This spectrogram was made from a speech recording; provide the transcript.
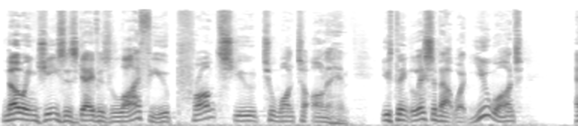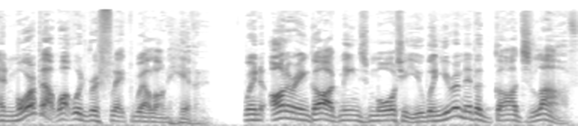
Knowing Jesus gave his life for you prompts you to want to honor him. You think less about what you want and more about what would reflect well on heaven. When honoring God means more to you, when you remember God's love,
